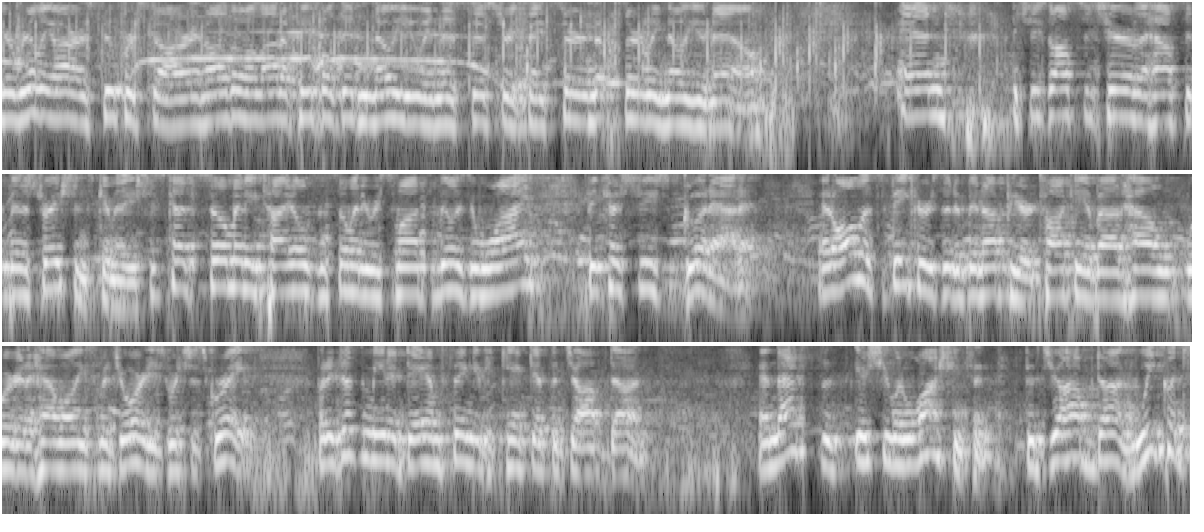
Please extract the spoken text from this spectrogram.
you really are a superstar, and although a lot of people didn't know you in this district, they cer certainly know you now. And she's also chair of the House Administrations Committee. She's got so many titles and so many responsibilities. And why? Because she's good at it. And all the speakers that have been up here talking about how we're going to have all these majorities, which is great. But it doesn't mean a damn thing if you can't get the job done. And that's the issue in Washington the job done. We could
